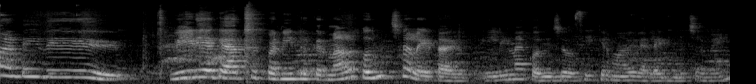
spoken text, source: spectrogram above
மாட்டேங்குது. வீடியோ கேப்சர் பண்ணிட்டு இருக்கிறதுனால கொஞ்சம் லேட் ஆகுது. இல்லைன்னா கொஞ்சம் சீக்கிரமாகவே வேலையை முடிச்சிருவேன்.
